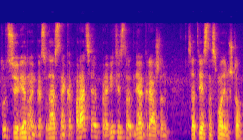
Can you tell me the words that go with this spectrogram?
Тут все верно. Государственная корпорация, правительство для граждан. Соответственно, смотрим, что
